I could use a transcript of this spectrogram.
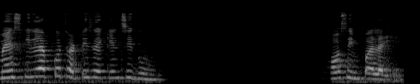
मैं इसके लिए आपको थर्टी सेकेंड्स ही दूँगी। बहुत सिंपल है ये।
